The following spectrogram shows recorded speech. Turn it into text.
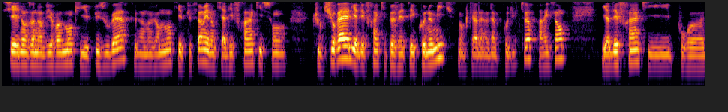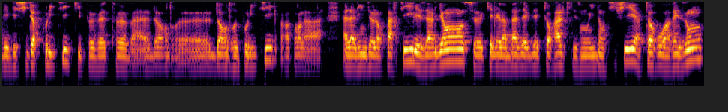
si elle est dans un environnement qui est plus ouvert que dans un environnement qui est plus fermé. Donc il y a des freins qui sont culturels, il y a des freins qui peuvent être économiques, dans le cas d'un producteur par exemple. Il y a des freins qui, pour euh, les décideurs politiques qui peuvent être euh, bah, d'ordre politique par rapport à la, ligne de leur parti, les alliances, quelle est la base électorale qu'ils ont identifiée, à tort ou à raison,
